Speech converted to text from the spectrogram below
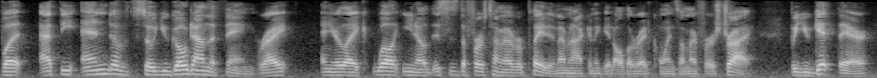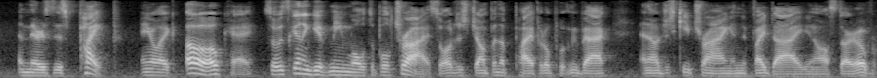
but at the end of so you go down the thing right and you're like well you know this is the first time i ever played it and i'm not going to get all the red coins on my first try but you get there and there's this pipe and you're like oh okay so it's going to give me multiple tries so i'll just jump in the pipe it'll put me back and i'll just keep trying and if i die you know i'll start over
